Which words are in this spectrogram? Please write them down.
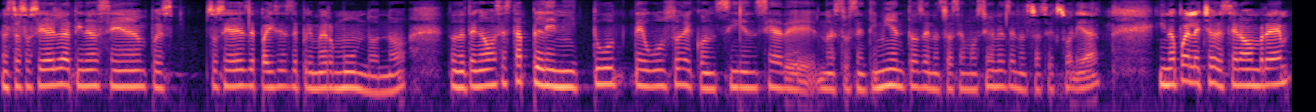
nuestras sociedades latinas sean pues sociedades de países de primer mundo, ¿no? Donde tengamos esta plenitud de uso de conciencia de nuestros sentimientos, de nuestras emociones, de nuestra sexualidad. Y no por el hecho de ser hombre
